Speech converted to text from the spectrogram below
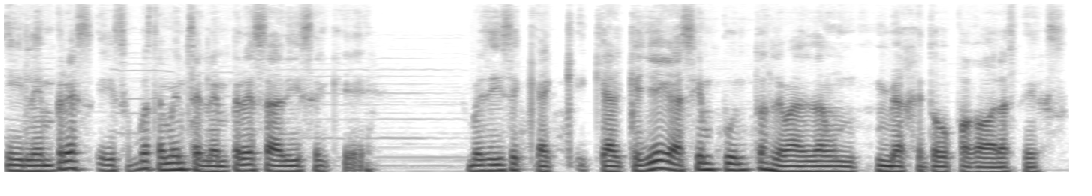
Y la empresa, y supuestamente la empresa dice que a veces dice que, que al que llega a 100 puntos le van a dar un viaje todo pagado a Las Vegas.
